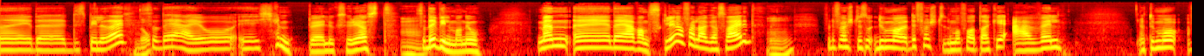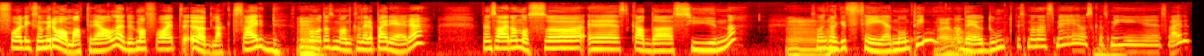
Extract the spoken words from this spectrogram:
eh, i det, det spillet der. Nope. Så det er jo kjempeluksuriøst. Mm. Så det vil man jo. Men det er vanskelig å få laga sverd. Mhm. For det første, du må, det første du må få tak i, er vel at du må få liksom råmateriale. Du må få et ødelagt sverd Mm. måte som han kan reparere. Men så har han også eh, skada synet, så han kan ikke se noen ting. Nei, nei, Og det er jo dumt hvis man er smed og skal smi eh, sverd.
